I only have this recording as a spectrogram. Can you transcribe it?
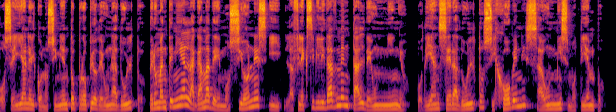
poseían el conocimiento propio de un adulto, pero mantenían la gama de emociones y la flexibilidad mental de un niño. Podían ser adultos y jóvenes a un mismo tiempo.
